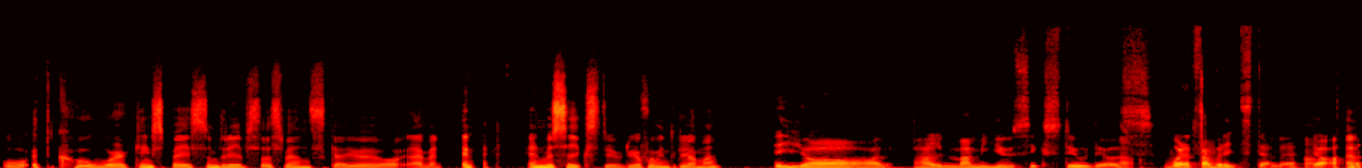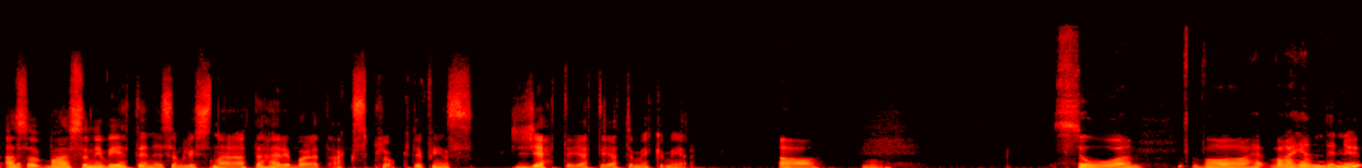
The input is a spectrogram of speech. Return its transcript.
och ett coworking space som drivs av svenskar. Ju. Och, nej, men en, en musikstudio får vi inte glömma. Ja, Palma Music Studios. Vårt favoritställe. Ja. En- Alltså bara så ni vet det ni som lyssnar att det här är bara ett axplock. Det finns jätte, jätte, jättemycket mer. ja. Mm. Så vad, vad händer nu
